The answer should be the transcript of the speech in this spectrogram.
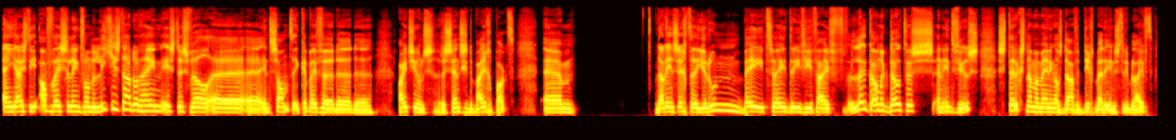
en juist die afwisseling van de liedjes daardoorheen is dus wel uh, interessant. Ik heb even de, de iTunes recensies erbij gepakt. Um, Daarin zegt eh, Jeroen B2345 leuke anekdotes en interviews. Sterkst naar mijn mening als David dicht bij de industrie blijft.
